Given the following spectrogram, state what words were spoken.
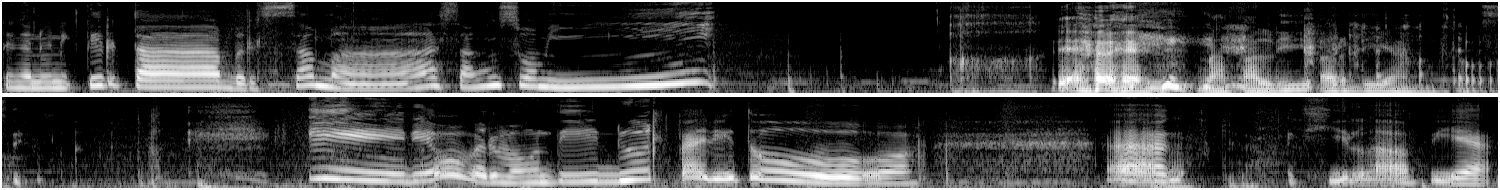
dengan Unik Tirta bersama sang suami. Natali Ardianto. Ih, dia mau baru bangun tidur tadi tuh. Ah, hilaf ya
